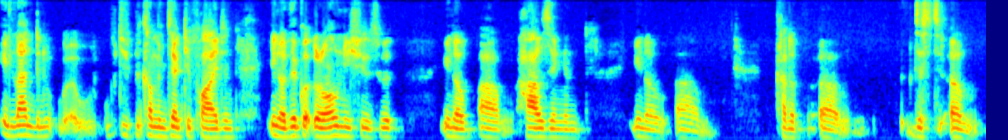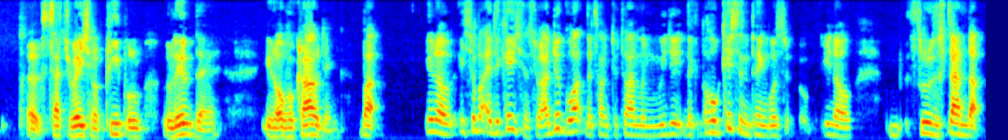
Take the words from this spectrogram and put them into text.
in London uh, which is becoming gentrified and, you know, they've got their own issues with, you know, um, housing and, you know, um, kind of um, just um, uh, saturation of people who live there, you know, overcrowding. But you know, it's about education. So I do go out there time to time, and we did the whole kissing thing was, you know, through the stand up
